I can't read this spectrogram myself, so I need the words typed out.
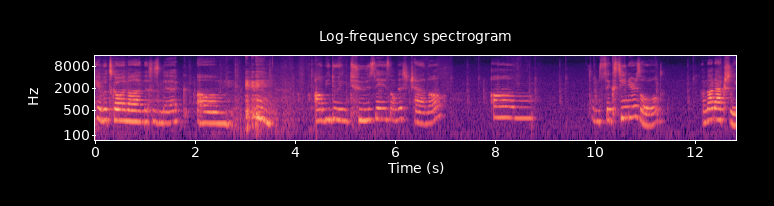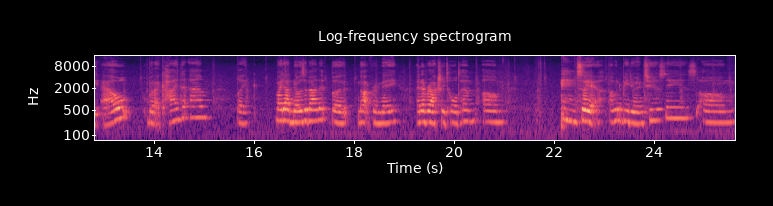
Hey, what's going on? This is Nick. Um, I'll be doing Tuesdays on this channel. Um, I'm 16 years old. I'm not actually out, but I kinda am. Like, my dad knows about it, but not from me. I never actually told him. Um, so yeah, I'm gonna be doing Tuesdays. Um,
